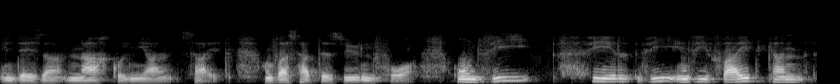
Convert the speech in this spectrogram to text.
in dieser nachkolonialen Zeit und was hat der Süden vor und wie viel, wie inwieweit kann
